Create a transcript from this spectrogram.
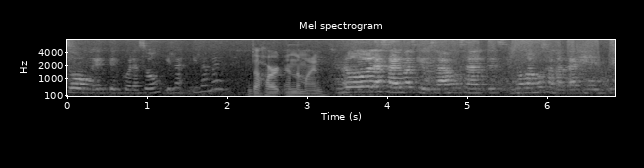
son el, el corazón y la, y la mente. the heart and the mind. No las armas que usábamos antes, no vamos a matar gente.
